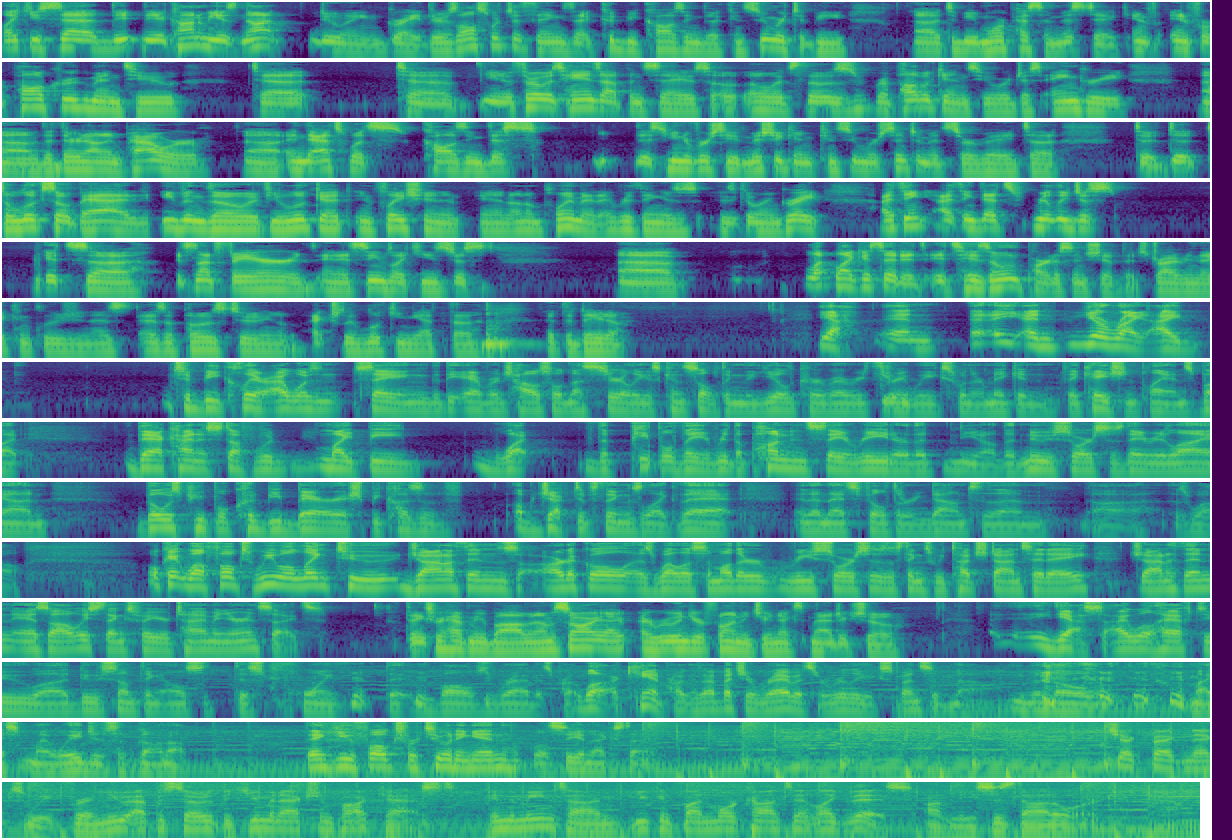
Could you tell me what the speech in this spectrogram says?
like you said, the, the economy is not doing great. There's all sorts of things that could be causing the consumer to be uh, to be more pessimistic, and and for Paul Krugman to to to you know throw his hands up and say, "So, oh, it's those Republicans who are just angry uh, that they're not in power," uh, and that's what's causing this this University of Michigan consumer sentiment survey to, to to, to look so bad. Even though if you look at inflation and, unemployment, everything is is going great. I think I think that's really just it's uh it's not fair, and it seems like he's just uh, like I said, it's it's his own partisanship that's driving that conclusion, as as opposed to you know, actually looking at the at the data. Yeah, and and you're right. I to be clear, I wasn't saying that the average household necessarily is consulting the yield curve every 3 mm-hmm. weeks when they're making vacation plans, but that kind of stuff would might be what the people they read, the pundits they read, or the you know the news sources they rely on. Those people could be bearish because of objective things like that, and then that's filtering down to them uh, as well. Okay, well, folks, we will link to Jonathan's article as well as some other resources of things we touched on today. Jonathan, as always, thanks for your time and your insights. Thanks for having me, Bob. And I'm sorry I, I ruined your fun at your next magic show. Yes, I will have to uh, do something else at this point that involves rabbits. Well, I can't probably because I bet you rabbits are really expensive now, even though my my wages have gone up. Thank you, folks, for tuning in. We'll see you next time. Check back next week for a new episode of the Human Action Podcast. In the meantime, you can find more content like this on Mises.org.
